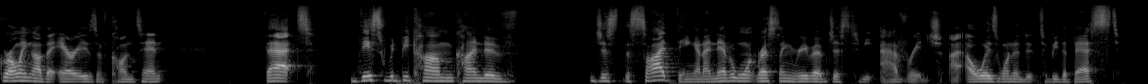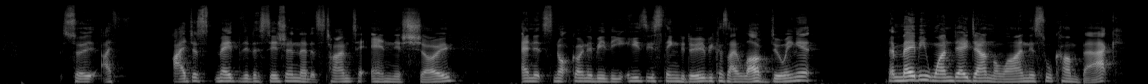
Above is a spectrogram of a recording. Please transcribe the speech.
growing other areas of content that this would become kind of just the side thing and I never want wrestling reverb just to be average. I always wanted it to be the best. So I I just made the decision that it's time to end this show and it's not going to be the easiest thing to do because I love doing it. And maybe one day down the line this will come back.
